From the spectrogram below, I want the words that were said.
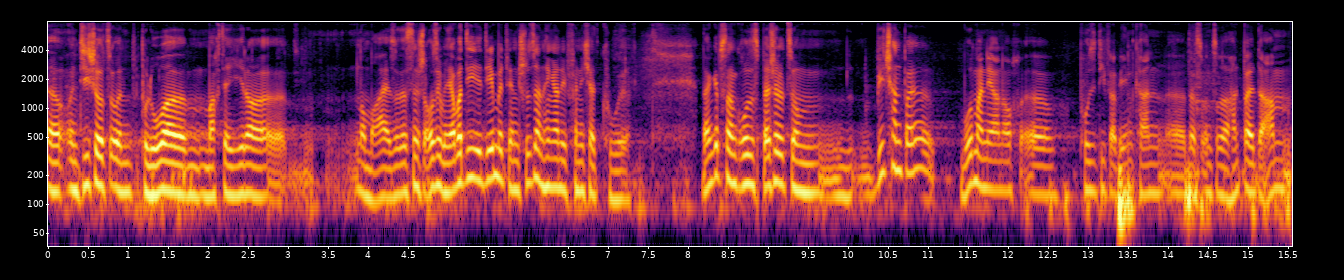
Äh, und T-Shirts und Pullover macht ja jeder äh, normal. Also das ist nicht ausgewählt. Aber die Idee mit den Schlüsselanhängern, die finde ich halt cool. Dann gibt es noch ein großes Special zum Beachhandball, wo man ja noch äh, positiv erwähnen kann, äh, dass unsere Handballdamen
